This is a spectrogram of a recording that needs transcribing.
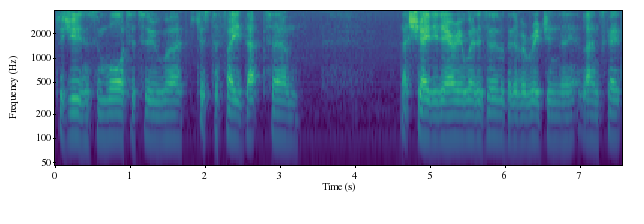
Just using some water to uh, just to fade that um, that shaded area where there's a little bit of a ridge in the landscape.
